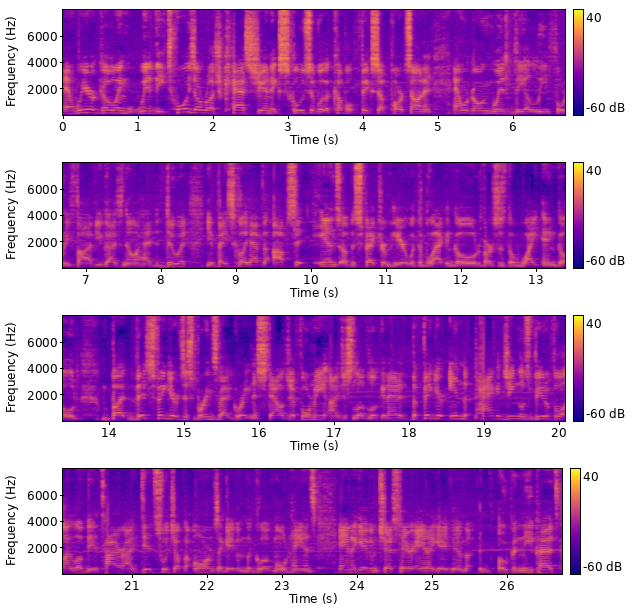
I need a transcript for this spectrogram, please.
and we are going with the Toys R Us cash-in exclusive with a couple fix-up parts on it, and we're going with the Elite 45. You guys know I had to do it. You basically have the opposite ends of the spectrum here with the black and gold versus the white and gold, but this figure just brings back great nostalgia for me. I just love looking at it. The figure in the packaging was beautiful. I love the attire. I did switch out the arms. I gave him the glove mold hands, and I gave him chest hair, and I gave him open knee pads,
